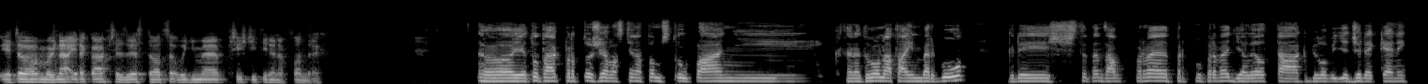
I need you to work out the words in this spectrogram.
je to možná i taková předzvěst toho, co uvidíme příští týden na Flandrech. Eh, je to tak, protože vlastně na tom stoupání, které to bylo na Teinbergu, když se ten závod poprvé, poprvé dělil, tak bylo vidět, že Dekenik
